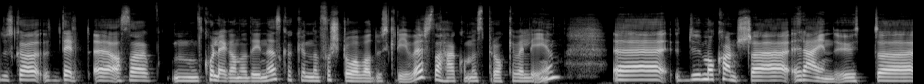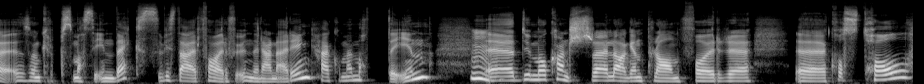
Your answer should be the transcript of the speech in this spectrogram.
du skal delt, eh, altså, mm, kollegaene dine skal kunne forstå hva du skriver, så her kommer språket veldig inn. Eh, du må kanskje regne ut eh, sånn kroppsmasseindeks hvis det er fare for underernæring. Her kommer matte inn. Mm. Du må kanskje lage en plan for kosthold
